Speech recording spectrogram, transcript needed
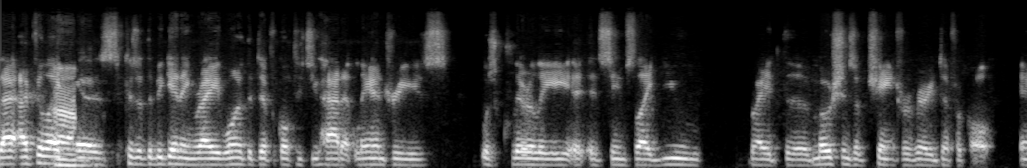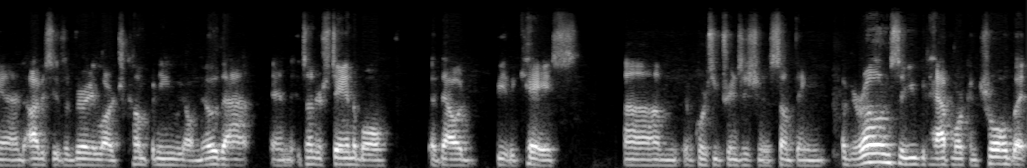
I, feel like Um, because at the beginning, right, one of the difficulties you had at Landry's was clearly it, it seems like you, right, the motions of change were very difficult, and obviously it's a very large company. We all know that, and it's understandable. that that would be the case. Um, of course, you transition to something of your own, so you could have more control. But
